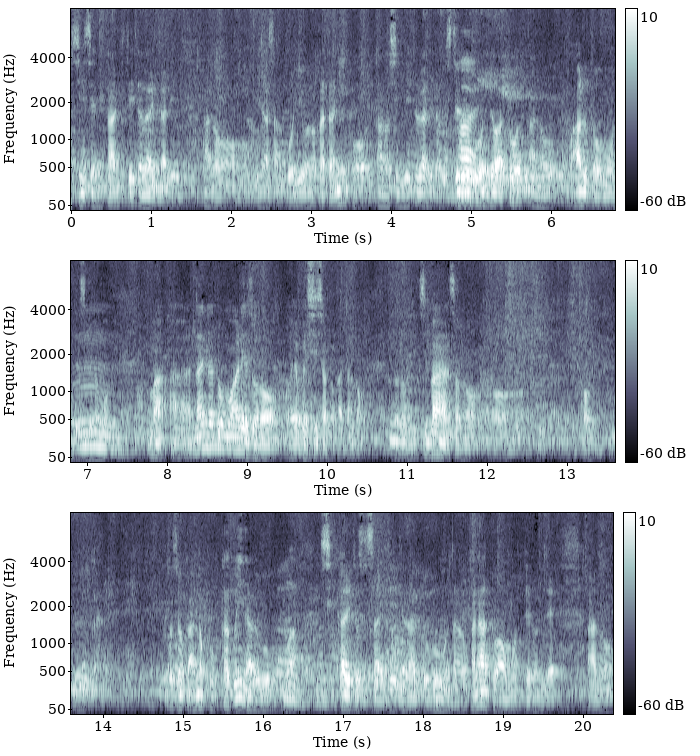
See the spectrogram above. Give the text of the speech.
新鮮に感じていただいたりあの皆さんご利用の方にこう楽しんでいただけたりしてる部分ではと、はい、あのあると思うんですけども。まあ、何はともあれそのやっぱり師匠の方のその一番その図書館の骨格になる部分はしっかりと支えていただく部分なのかなとは思ってるんであの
